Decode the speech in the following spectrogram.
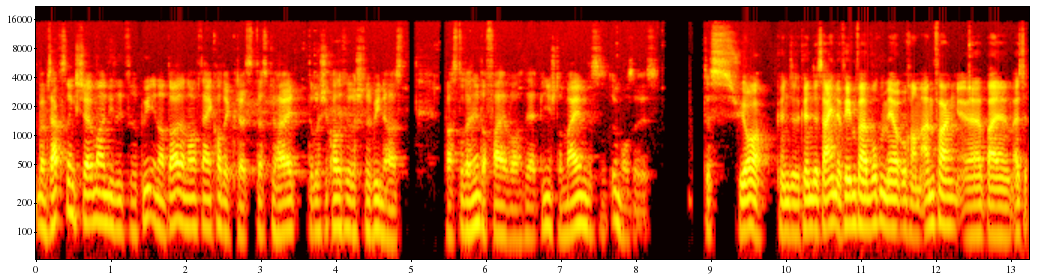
beim Sachsring steht ja immer an die Tribüne in der da dann auf deine Karte klotzt, dass du halt die richtige Karte für die richtige Tribüne hast. Was dort dann nicht der Fall war. Da bin ich der Meinung, dass es immer so ist. Das, ja, könnte, könnte sein. Auf jeden Fall wurden wir auch am Anfang äh, bei, also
